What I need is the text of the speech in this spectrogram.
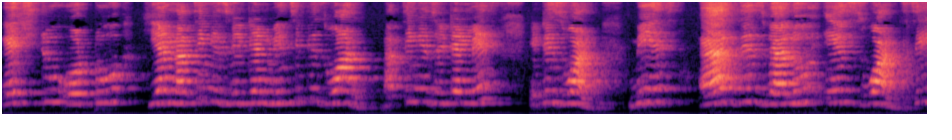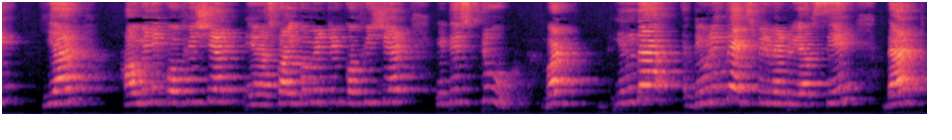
H2O2 here nothing is written means it is 1 nothing is written means it is 1 means as this value is 1 see here how many coefficient uh, stoichiometric coefficient it is 2 but in the during the experiment we have seen that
